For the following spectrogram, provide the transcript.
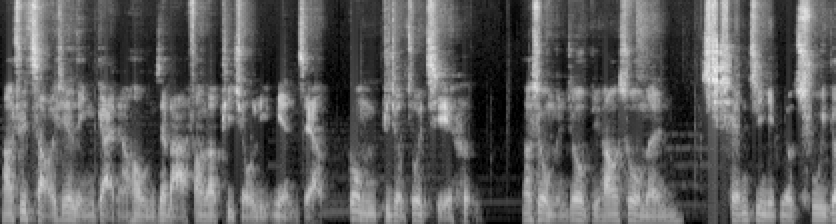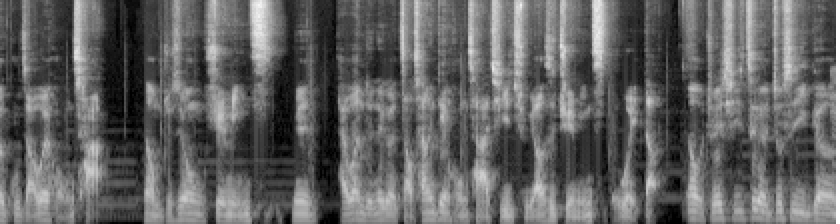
然后去找一些灵感，然后我们再把它放到啤酒里面，这样跟我们啤酒做结合。那所以我们就比方说我们。前几年有出一个古早味红茶，那我们就是用决明子，因为台湾的那个早餐店红茶其实主要是决明子的味道。那我觉得其实这个就是一个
